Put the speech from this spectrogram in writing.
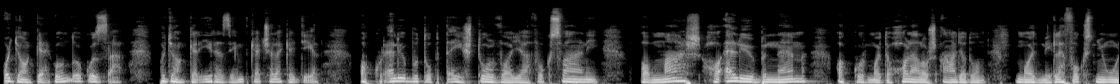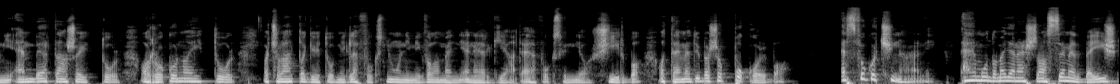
hogyan kell gondolkozzál, hogyan kell érezni, mit kell cselekedjél, akkor előbb-utóbb te is tolvajjá fogsz válni, ha más, ha előbb nem, akkor majd a halálos ágyadon majd még le fogsz nyúlni embertársaitól, a rokonaitól, a családtagjaitól még le fogsz nyúlni, még valamennyi energiát el fogsz vinni a sírba, a temetőbe és a pokolba. Ezt fogod csinálni. Elmondom egyenesen a szemedbe is,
